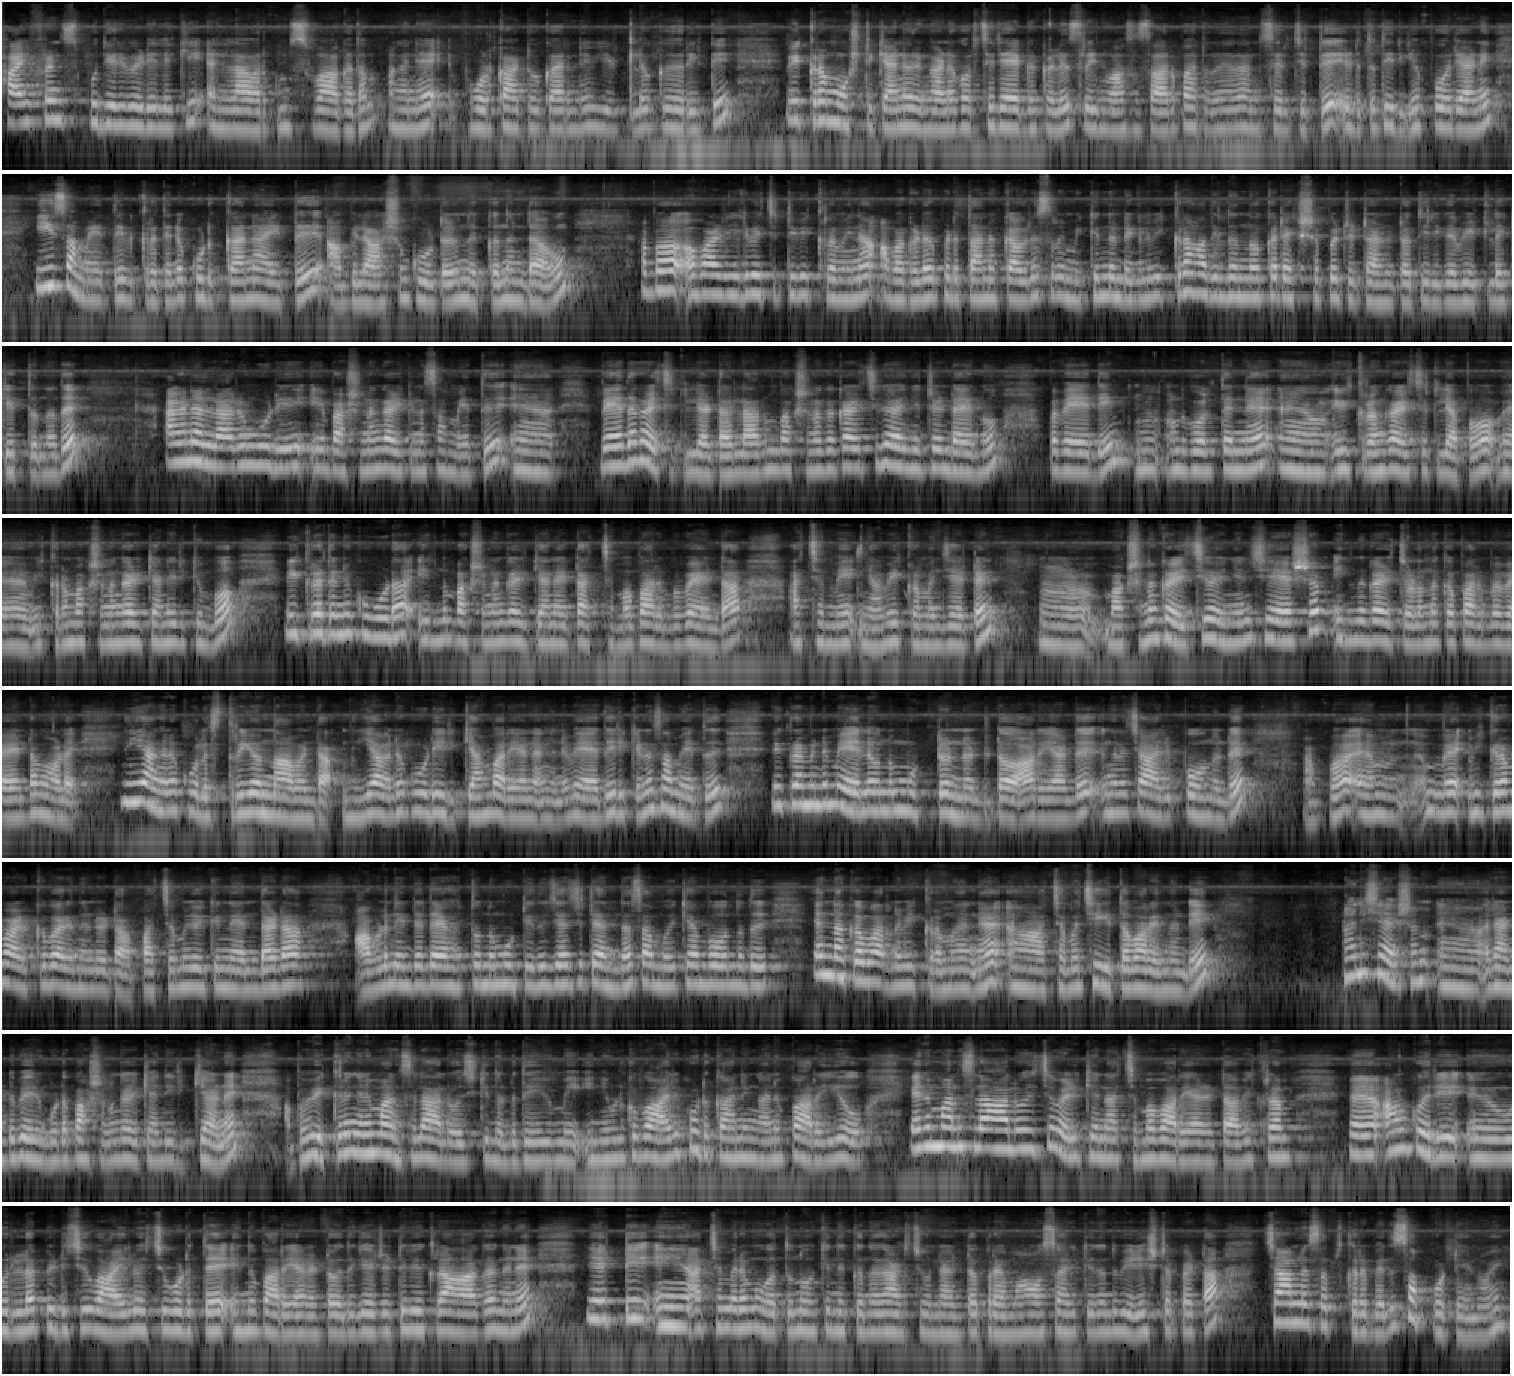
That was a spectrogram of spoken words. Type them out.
Hi friends പുതിയൊരു വീഡിയോയിലേക്ക് എല്ലാവർക്കും സ്വാഗതം. അങ്ങനെ പോൾ കാട്ടൂക്കാരന്റെ വീട്ടിൽ കയറിയിട്ട് വിക്രം മോഷ്ടിക്കാൻ ഒരുങ്ങാണ്. കുറച്ച് രേഖകൾ ശ്രീനിവാസ സാർ പറഞ്ഞതനുസരിച്ചിട്ട് എടുത്ത് തിരികെ പോരുകയാണ്. ഈ സമയത്ത് വിക്രത്തിനെ കൊടുക്കാനായിട്ട് അഭിലാഷം കൂട്ടരും നിൽക്കുന്നുണ്ടാവും. അപ്പോൾ വഴിയിൽ വെച്ചിട്ട് വിക്രമിനെ അപകടപ്പെടുത്താനൊക്കെ അവർ ശ്രമിക്കുന്നുണ്ടെങ്കിൽ വിക്രം അതിൽ നിന്നൊക്കെ രക്ഷപ്പെട്ടിട്ടാണ് കേട്ടോ തിരികെ വീട്ടിലേക്ക് എത്തുന്നത്. അങ്ങനെ എല്ലാവരും കൂടി ഈ ഭക്ഷണം കഴിക്കുന്ന സമയത്ത് വേദ കഴിച്ചിട്ടില്ല കേട്ടോ. എല്ലാവരും ഭക്ഷണമൊക്കെ കഴിച്ച് കഴിഞ്ഞിട്ടുണ്ടായിരുന്നു. അപ്പോൾ വേദയും അതുപോലെ തന്നെ വിക്രം കഴിച്ചിട്ടില്ല. അപ്പോൾ വിക്രം ഭക്ഷണം കഴിക്കാനിരിക്കുമ്പോൾ വിക്രത്തിന്റെ കൂടെ ഇരുന്ന് ഭക്ഷണം കഴിക്കാനായിട്ട് അച്ഛമ്മ പറയുമ്പോൾ വേണ്ട അച്ഛമ്മേ ഞാൻ വിക്രമൻ ചേട്ടൻ ഭക്ഷണം കഴിച്ചു കഴിഞ്ഞതിന് ശേഷം ഇരുന്ന് കഴിച്ചോളാം എന്നൊക്കെ പറയുമ്പോൾ വേണ്ട മോളെ നീ അങ്ങനെ കുലസ്ത്രീ ഒന്നും ആവണ്ട. നീ അവന്റെ കൂടെ ഇരിക്കാൻ പറയാണ്. അങ്ങനെ വേദ ഇരിക്കുന്ന സമയത്ത് വിക്രമിന്റെ മേലെ ഒന്ന് മുട്ടുണ്ട് കേട്ടോ. അറിയാണ്ട് ഇങ്ങനെ ചാരി പോകുന്നുണ്ട് അപ്പോൾ വിക്രം വഴക്ക് പറയുന്നുണ്ട് കേട്ടോ. അപ്പം അച്ഛമ്മ ചോദിക്കുന്നത് എന്താടാ അവൾ നിന്റെ ദേഹത്തൊന്ന് മുട്ടിയെന്ന് വിചാരിച്ചിട്ട് എന്താ സംഭവിക്കാൻ പോകുന്നത്? എന്നൊക്കെ പറഞ്ഞ് വിക്രമനെ അച്ഛമ്മ ചീത്ത പറയുന്നുണ്ട്. അതിനുശേഷം രണ്ടുപേരും കൂടെ ഭക്ഷണം കഴിക്കാനിരിക്കുകയാണ് അപ്പോൾ വിക്രം ഇങ്ങനെ മനസ്സിൽ ആലോചിക്കുന്നുണ്ട് ദൈവമേ ഇനി ഇവൾക്ക് വാരി കൊടുക്കാൻ എങ്ങാനും പറയുമോ എന്ന് മനസ്സിൽ ആലോചിച്ച വഴിക്ക് തന്നെ അച്ഛമ്മ പറയാണ് കേട്ടോ വിക്രം അവൾക്കൊരു ഉരുള പിടിച്ച് വായിൽ വെച്ച് കൊടുത്തേ എന്ന് പറയാണ് കേട്ടോ. ഇത് കേട്ടിട്ട് വിക്രം ആകെ ഇങ്ങനെ ഞെട്ടി അച്ഛമ്മരെ മുഖത്ത് നോക്കി നിൽക്കുന്നത് കാണിച്ചുകൊണ്ടാണ് കേട്ടോ പ്രേമ അവസാനിക്കുന്നത്. വീഡിയോ ഇഷ്ടപ്പെട്ട ചാനൽ സബ്സ്ക്രൈബ് ചെയ്ത് സപ്പോർട്ട് ചെയ്യണേ.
